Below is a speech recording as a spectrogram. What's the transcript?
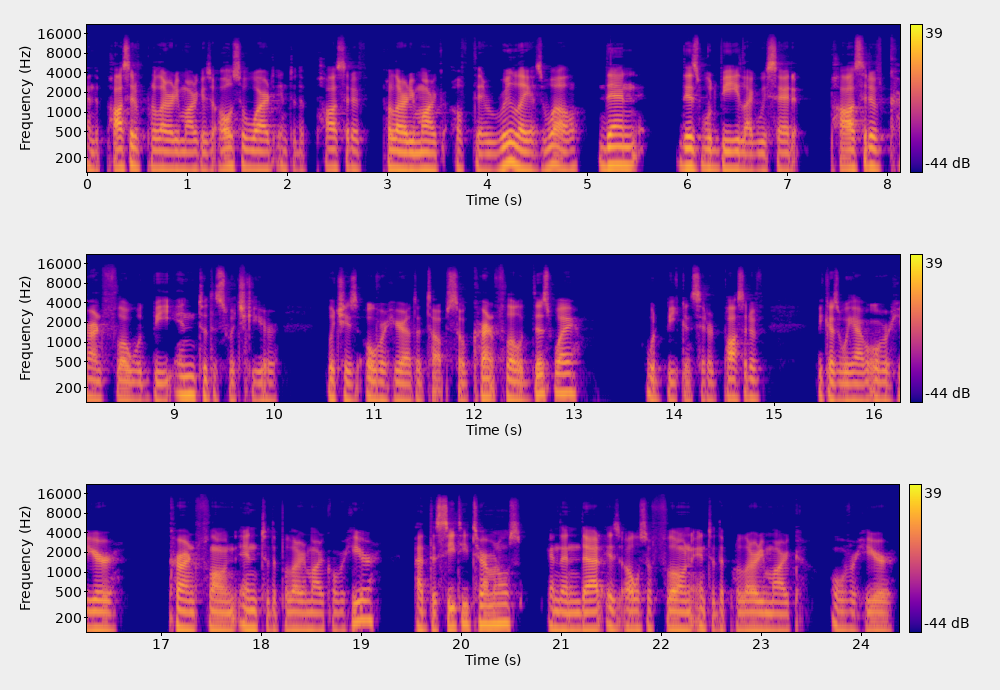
and the positive polarity mark is also wired into the positive polarity mark of the relay as well, then this would be, like we said, positive current flow would be into the switchgear, which is over here at the top. So current flow this way would be considered positive because we have over here current flown into the polarity mark over here at the CT terminals, and then that is also flown into the polarity mark over here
